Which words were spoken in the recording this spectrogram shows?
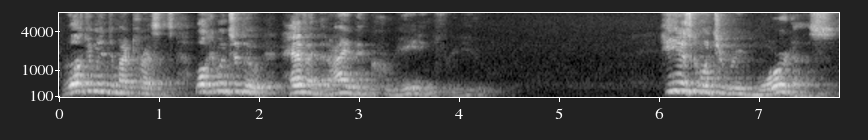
Welcome into my presence. Welcome into the heaven that I have been creating for you. He is going to reward us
